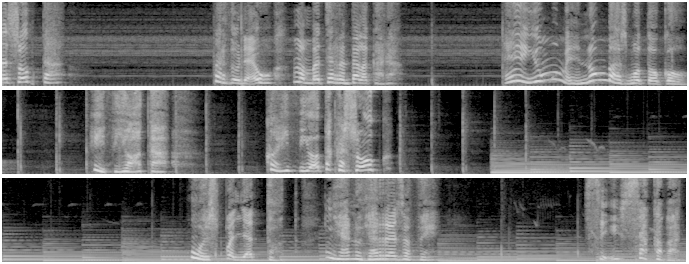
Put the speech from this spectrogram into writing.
de sobte... Perdoneu, me'n vaig a rentar la cara. Ei, un moment, on vas, Motoko? Idiota! Que idiota que sóc! Ho he espatllat tot. Ja no hi ha res a fer. Sí, s'ha acabat.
